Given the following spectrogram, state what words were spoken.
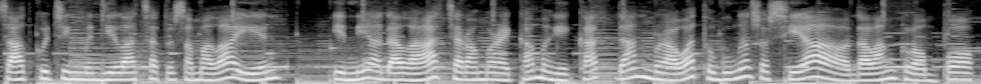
Saat kucing menjilat satu sama lain, ini adalah cara mereka mengikat dan merawat hubungan sosial dalam kelompok.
